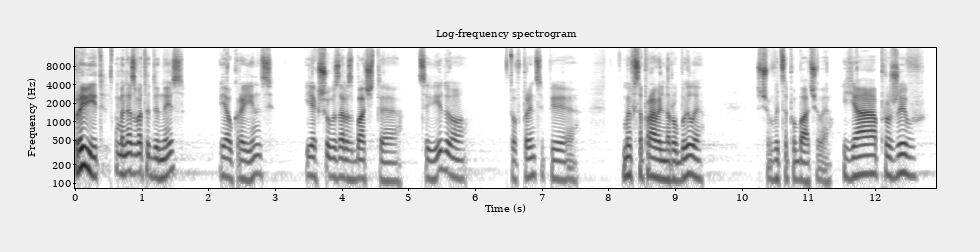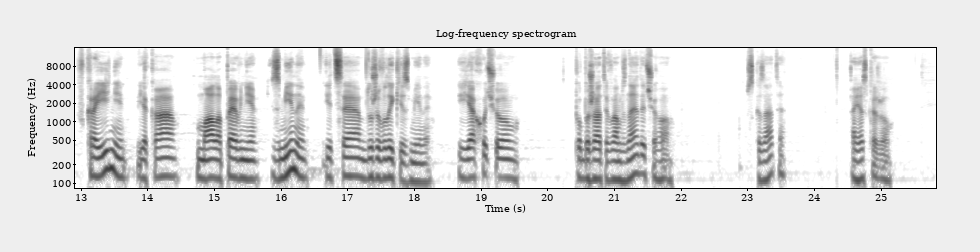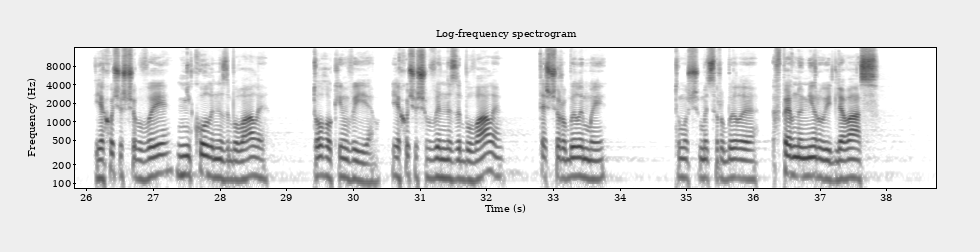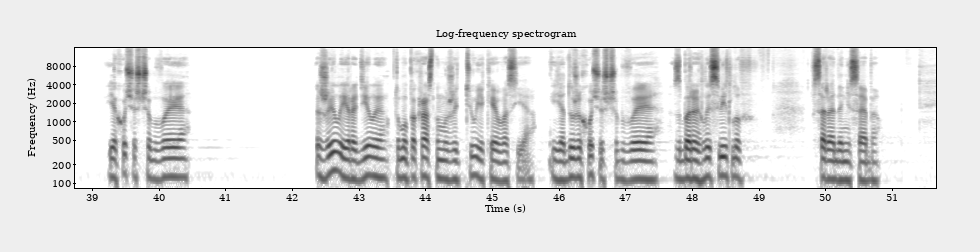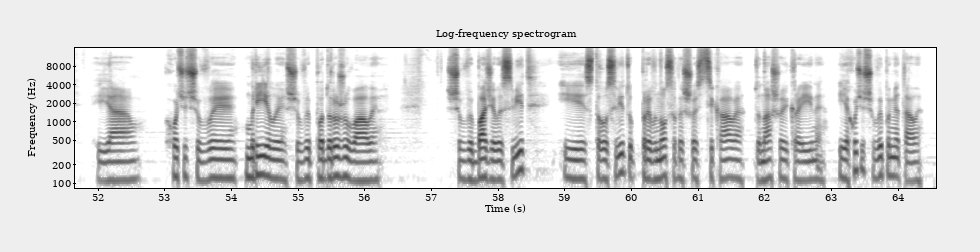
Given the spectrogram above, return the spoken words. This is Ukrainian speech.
Привіт! Мене звати Денис, я українець. І якщо ви зараз бачите це відео, то в принципі ми все правильно робили, щоб ви це побачили. Я прожив в країні, яка мала певні зміни, і це дуже великі зміни. І я хочу побажати вам, знаєте чого? Сказати? А я скажу. Я хочу, щоб ви ніколи не забували того, ким ви є. Я хочу, щоб ви не забували те, що робили ми, тому що ми це робили в певну міру і для вас. Я хочу, щоб ви жили і раділи тому прекрасному життю, яке у вас є. І я дуже хочу, щоб ви зберегли світло всередині себе. Я хочу, щоб ви мріяли, щоб ви подорожували, щоб ви бачили світ і з того світу привносили щось цікаве до нашої країни. І я хочу, щоб ви пам'ятали,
